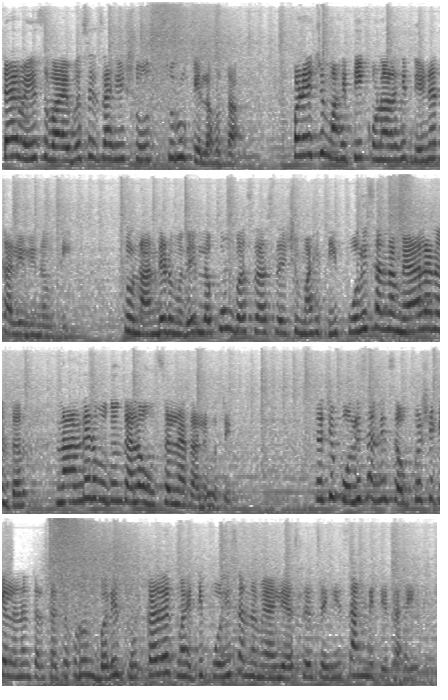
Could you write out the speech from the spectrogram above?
त्यावेळेस वायबसेचाही शोध सुरू केला होता. पण याची माहिती कोणालाही देण्यात आलेली नव्हती. तो नांदेडमध्ये लपून बसला असल्याची माहिती पोलिसांना मिळाल्यानंतर नांदेडमधून त्याला उचलण्यात आले होते. त्याची पोलिसांनी चौकशी केल्यानंतर त्याच्याकडून बरीच धक्कादायक माहिती पोलिसांना मिळाली असल्याचेही सांगण्यात येत आहे.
